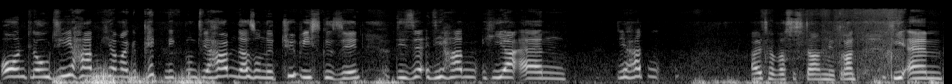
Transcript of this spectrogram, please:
und Low G haben hier mal gepicknickt und wir haben da so eine Typis gesehen. Die, die haben hier, ähm, die hatten, Alter, was ist da an mir dran? Die, ähm,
